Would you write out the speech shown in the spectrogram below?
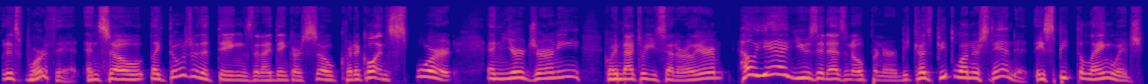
but it's worth it. And so, like, those are the things that I think are so critical. And sport and your journey, going back to what you said earlier, hell yeah, use it as an opener because people understand it. They speak the language.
